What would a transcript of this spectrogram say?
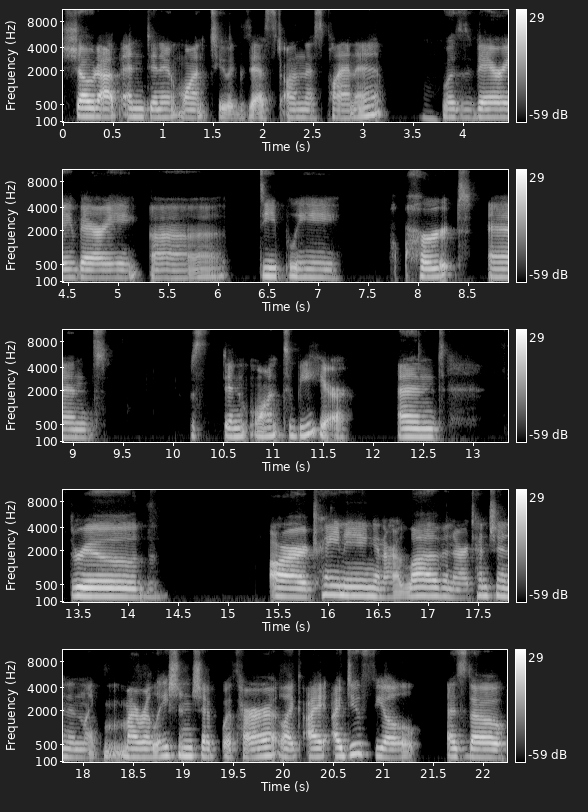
showed up and didn't want to exist on this planet was very very uh, deeply hurt and just didn't want to be here. And through our training and our love and our attention and like my relationship with her like i i do feel as though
